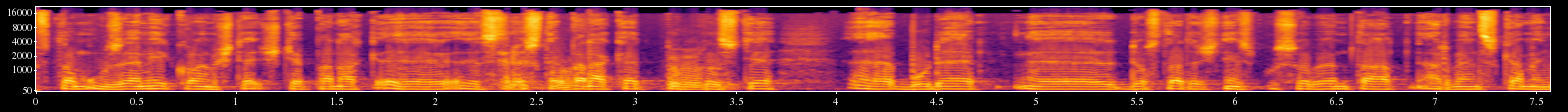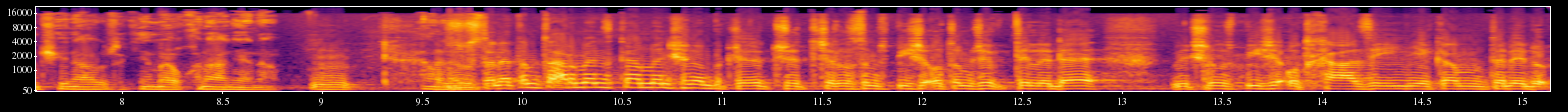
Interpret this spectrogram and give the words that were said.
v tom území kolem Štěpana, eh, Štěpana Kertu mm. prostě eh, bude eh, dostatečným způsobem ta arménská menšina, řekněme, ochráněna. Mm. A zůstane tam ta arménská menšina, protože četl jsem spíš o tom, že ty lidé většinou spíše odcházejí někam, tedy do,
